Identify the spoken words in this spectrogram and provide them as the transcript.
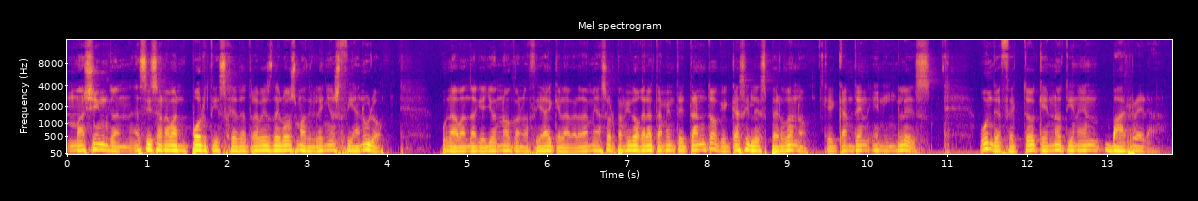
Machine Gun, así sonaban Portishead a través de los madrileños Cianuro, una banda que yo no conocía y que la verdad me ha sorprendido gratamente tanto que casi les perdono que canten en inglés, un defecto que no tienen barrera.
